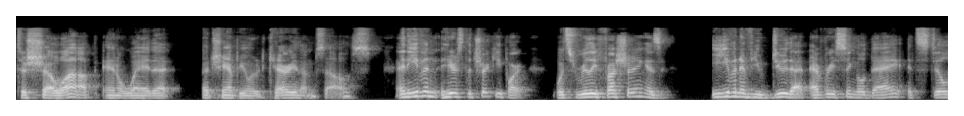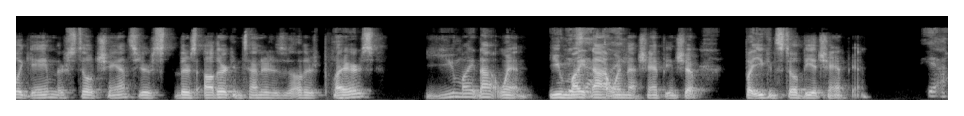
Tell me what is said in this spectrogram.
to show up in a way that a champion would carry themselves. And even here's the tricky part what's really frustrating is even if you do that every single day, it's still a game. There's still chance. You're, there's other contenders, other players. You might not win. You exactly. might not win that championship, but you can still be a champion. Yeah.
